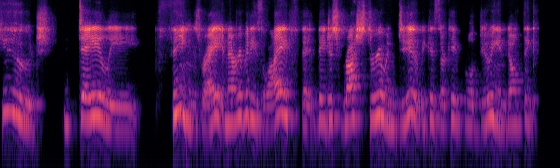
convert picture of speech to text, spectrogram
huge daily things, right? In everybody's life that they just rush through and do because they're capable of doing and don't think,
